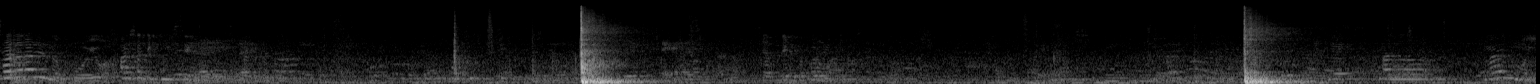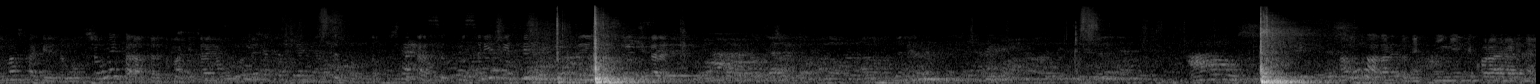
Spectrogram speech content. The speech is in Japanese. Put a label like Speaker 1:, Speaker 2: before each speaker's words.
Speaker 1: সাধারণ 上がるとね人間でこらえられない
